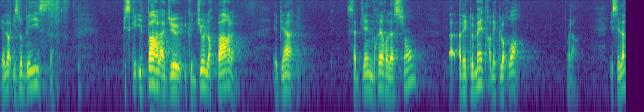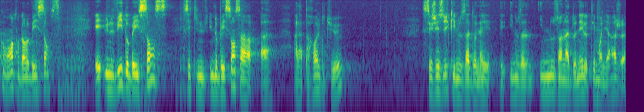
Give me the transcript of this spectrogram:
Et alors, ils obéissent. Puisqu'ils parlent à Dieu et que Dieu leur parle, eh bien, ça devient une vraie relation avec le maître, avec le roi. Voilà. Et c'est là qu'on rentre dans l'obéissance. Et une vie d'obéissance, c'est une, obéissance à, la parole de Dieu. C'est Jésus qui nous a donné, il nous en a donné le témoignage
